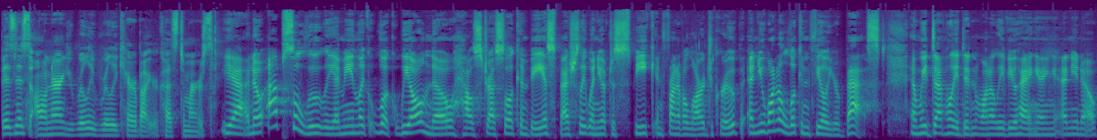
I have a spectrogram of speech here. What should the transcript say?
business owner, you really, really care about your customers. Yeah, no, absolutely. I mean, like, look, we all know how stressful it can be, especially when you have to speak in front of a large group and you want to look and feel your best. And we definitely didn't want to leave you hanging. And, you know,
